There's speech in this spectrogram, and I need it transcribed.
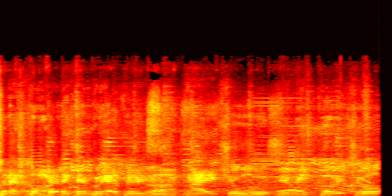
Sretno velikim prijateljima, Gajiću, Milinkoviću.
